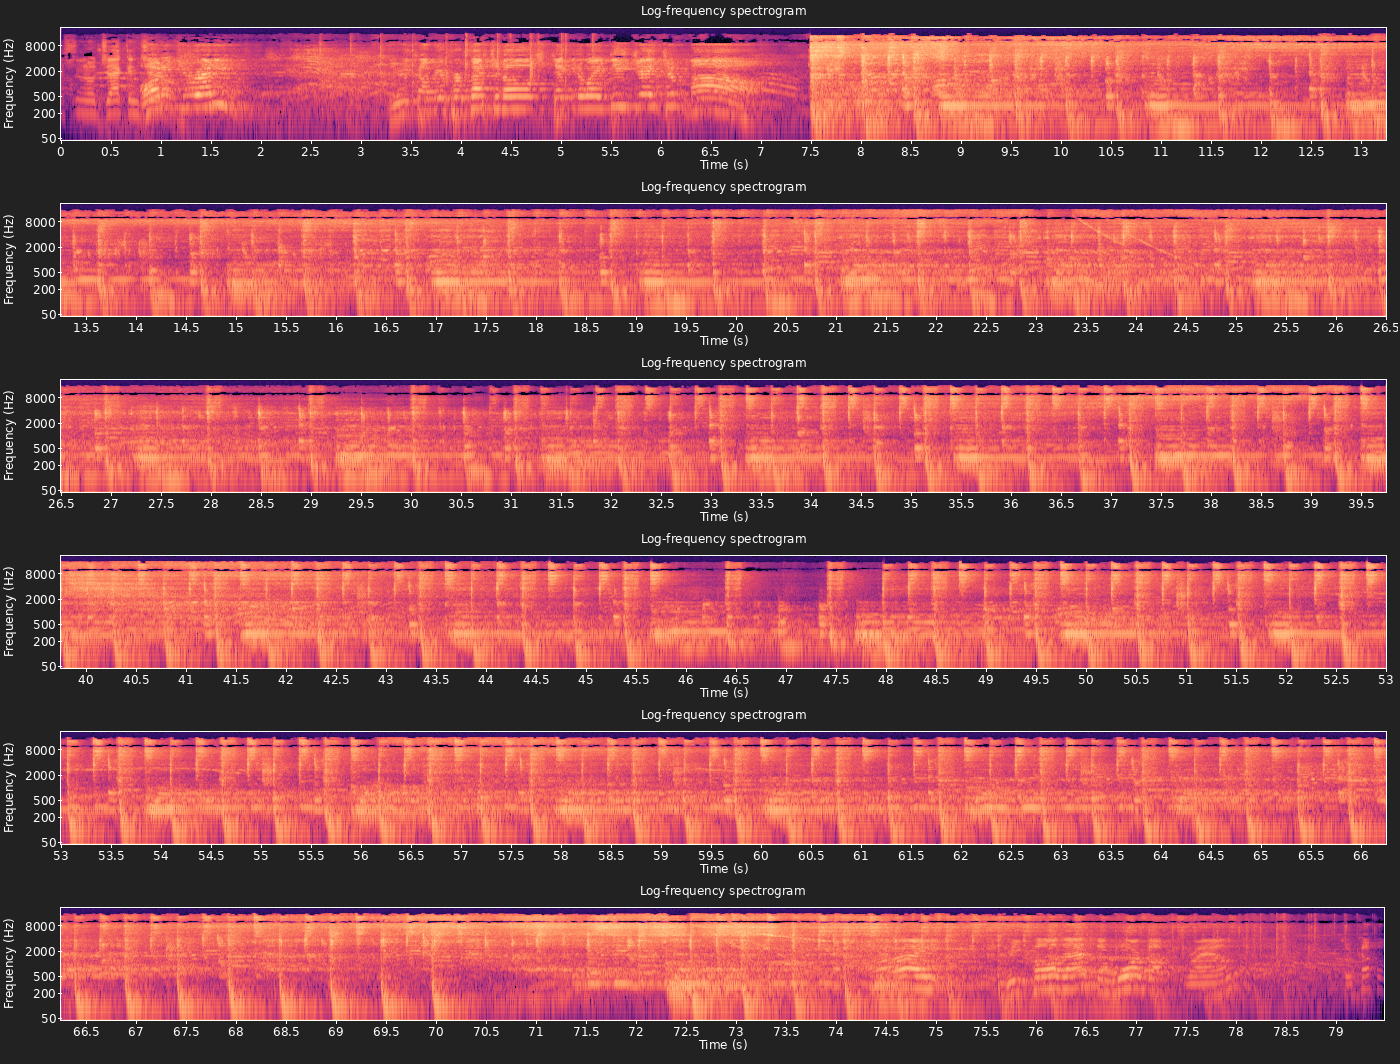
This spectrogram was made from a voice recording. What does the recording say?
Professional Jack and Jill. Audience, you ready? Here come your professionals. Take it away, DJ Jamal. All right, we call that the warm-up round. So a couple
